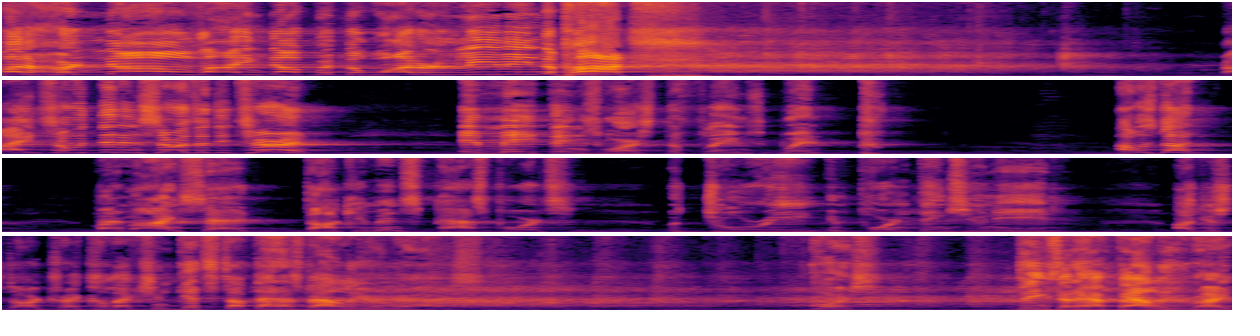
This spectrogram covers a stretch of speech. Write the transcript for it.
But her no lined up with the water leaving the pot. Right? So it didn't serve as a deterrent. It made things worse. The flames went. I was done. My mind said documents, passports, jewelry, important things you need, uh, your Star Trek collection. Get stuff that has value in your house. Of course, things that have value, right?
